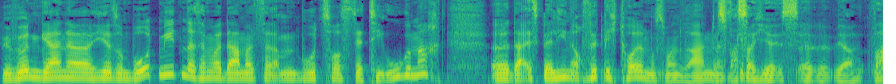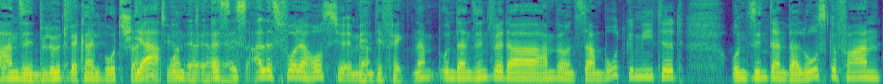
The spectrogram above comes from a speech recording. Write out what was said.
Wir würden gerne hier so ein Boot mieten. Das haben wir damals dann am Bootshaus der TU gemacht. Äh, da ist Berlin auch wirklich toll, muss man sagen. das Es Wasser hier ist äh, ja Wahnsinn. Blöd, wer keinen Bootsschein ja, hat. und ja, ja, es ja. ist alles vor der Haustür im Endeffekt. Ne? Und dann sind wir da, haben wir uns da ein Boot gemietet und sind dann da losgefahren.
